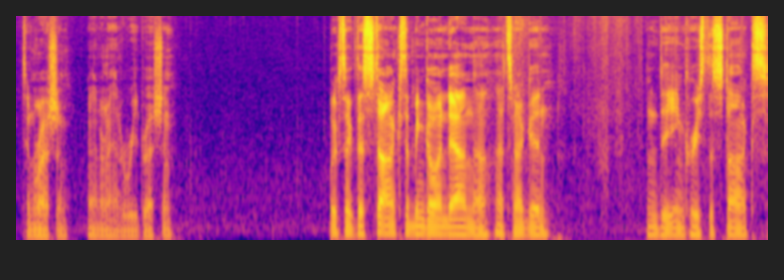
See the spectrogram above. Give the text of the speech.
It's in Russian. I don't know how to read Russian. Looks like the stonks have been going down, though. That's not good. Need to increase the stonks.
